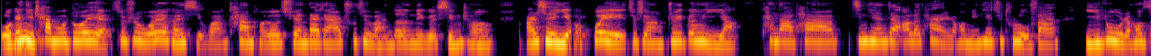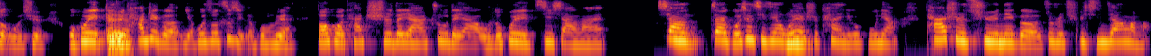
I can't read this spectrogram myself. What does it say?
我跟你差不多耶，就是我也很喜欢看朋友圈大家出去玩的那个行程，而且也会就像追更一样，看到他今天在阿勒泰，然后明天去吐鲁番，一路然后走过去，我会根据他这个也会做自己的攻略，包括他吃的呀、住的呀，我都会记下来。像在国庆期间，我也是看一个姑娘，她是去那个就是去新疆了嘛。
